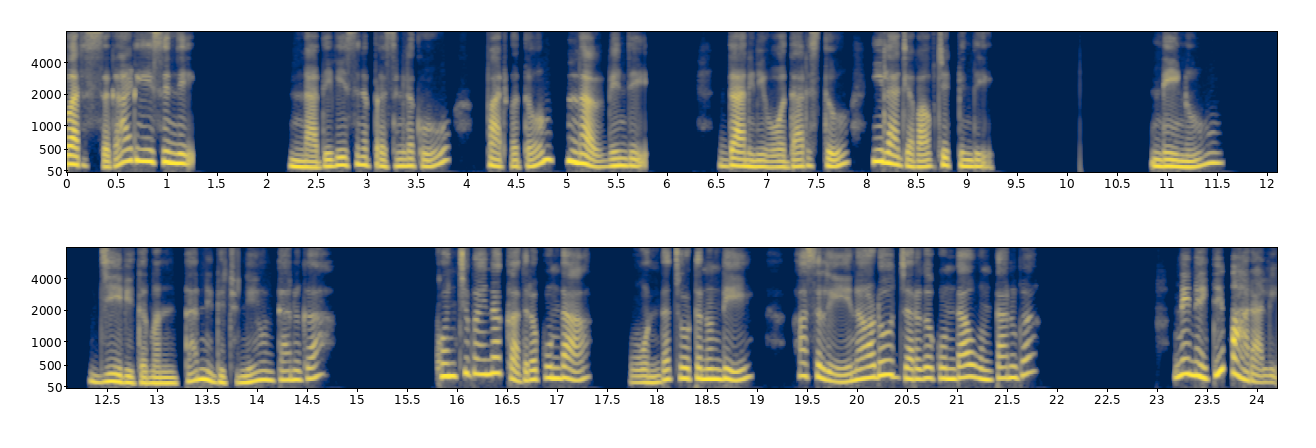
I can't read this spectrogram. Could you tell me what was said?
వరుసగా అడిగేసింది. నది వేసిన ప్రశ్నలకు పర్వతం నవ్వింది. దానిని ఓదారుస్తూ ఇలా జవాబు చెప్పింది. నేను జీవితమంతా నిలుచునే ఉంటానుగా. కొంచెమైనా కదలకుండా ఉన్న చోట నుండి అసలేనాడూ జరగకుండా ఉంటానుగా. నేనైతే పారాలి,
